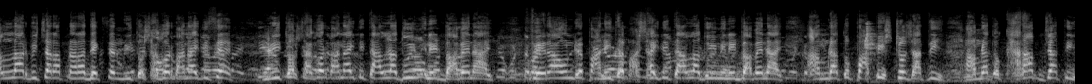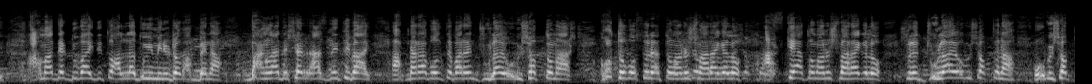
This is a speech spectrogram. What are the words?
আল্লাহর বিচার আপনারা দেখছেন, মৃত সাগর বানাই দিছে। মৃত সাগর বানাই দিতে আল্লাহ দুই মিনিট ভাবে নাই। ফেরাউন্ডে পানিতে ভাসাই দিতে আল্লাহ দুই মিনিট ভাবে নাই। আমরা তো পাপিষ্ঠ জাতি, আমরা তো খারাপ জাতি। আমাদের ডুবাই দিত আল্লাহ দুই মিনিটও ভাববে না। বাংলাদেশের রাজনীতি ভাই, আপনারা বলতে পারেন জুলাই অভিশপ্ত মাস। গত বছর এত মানুষ মারা গেল? আজকে এত মানুষ মারা গেল? আসলে জুলাই অভিশপ্ত না, অভিশপ্ত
